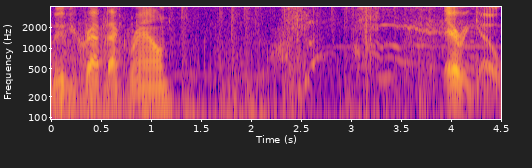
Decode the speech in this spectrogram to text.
Move your crap back around. There we go.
